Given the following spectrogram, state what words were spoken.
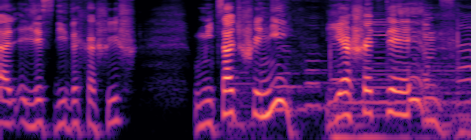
על LSD וחשיש, ומצד שני יש את... אה,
